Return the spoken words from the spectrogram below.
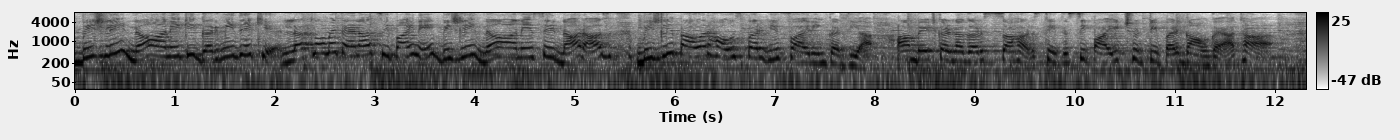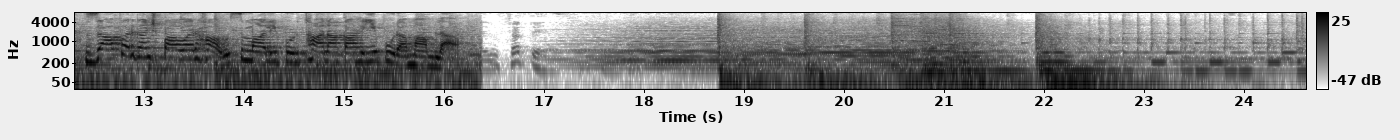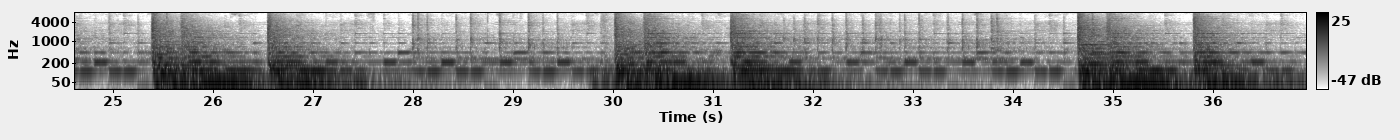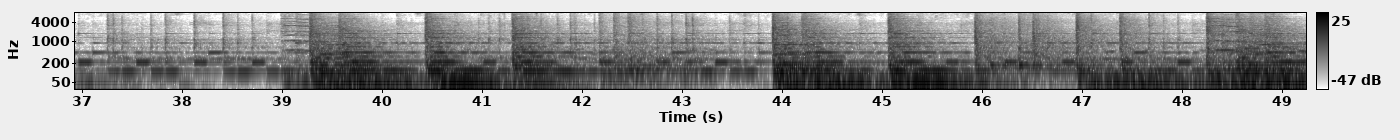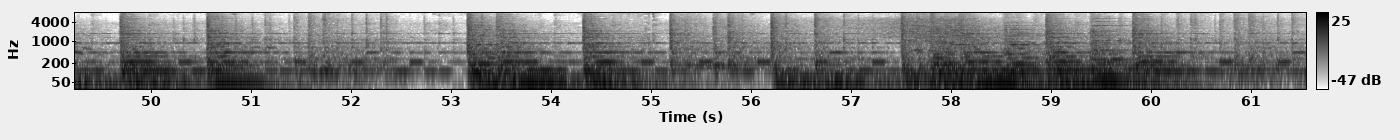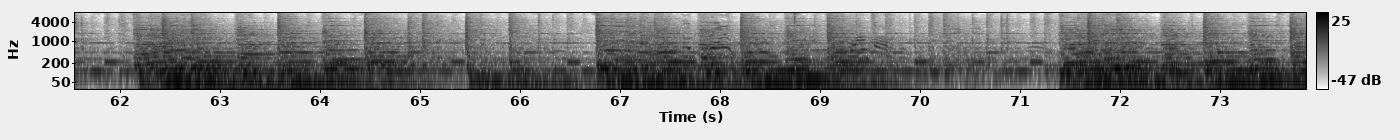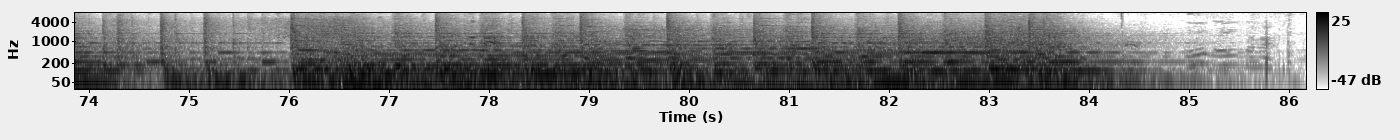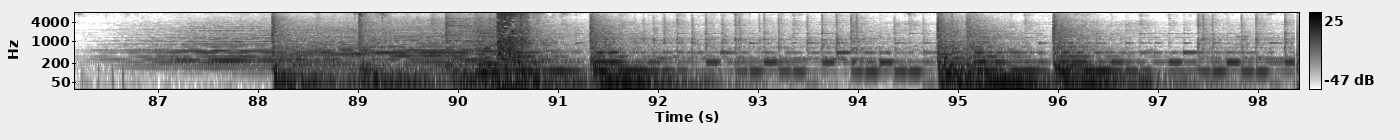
बिजली न आने की गर्मी देखिए। लखनऊ में तैनात सिपाही ने बिजली न आने से नाराज़, बिजली पावर हाउस पर ही फायरिंग कर दिया। अंबेडकर नगर शहर स्थित सिपाही छुट्टी पर गाँव गया था। जाफरगंज पावर हाउस, मालीपुर थाना का है ये पूरा मामला।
